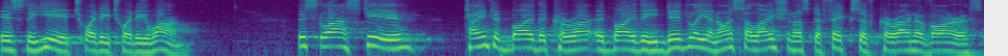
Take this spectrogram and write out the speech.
is the year 2021. This last year, tainted by the, by the deadly and isolationist effects of coronavirus,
